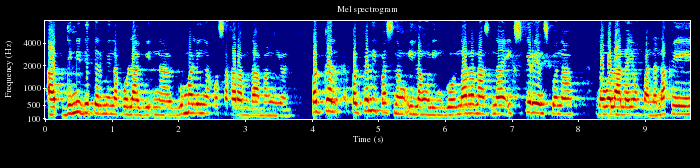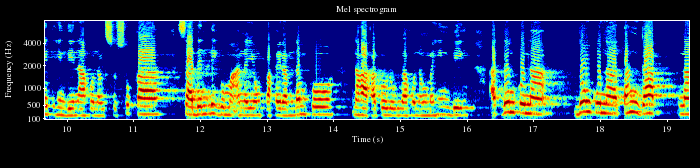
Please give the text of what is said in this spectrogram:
at dinidetermine ako lagi na gumaling ako sa karamdamang yon. Pagka, pagkalipas ng ilang linggo, naranas, na-experience ko na nawala na yung pananakit, hindi na ako nagsusuka, suddenly gumaan na yung pakiramdam ko, nakakatulog na ako ng mahimbing, at doon ko na, doon ko na tanggap na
